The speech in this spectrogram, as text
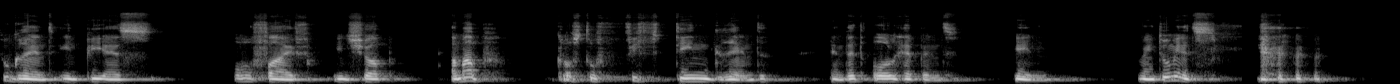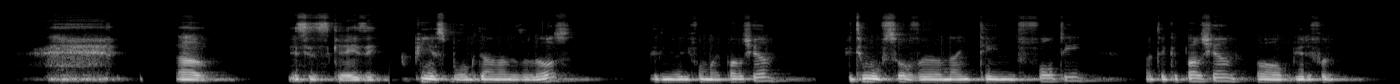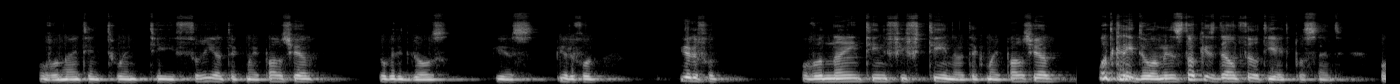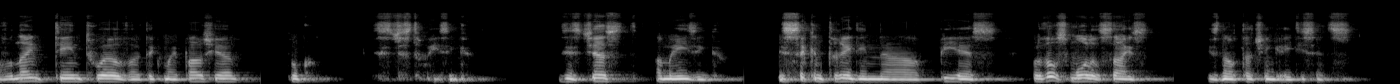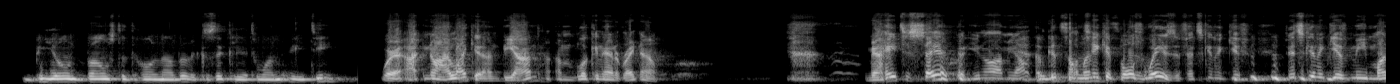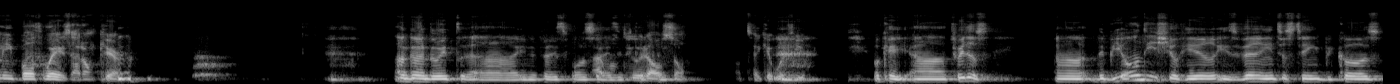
two grand in PS, or five in shop. I'm up close to 15 grand, and that all happened in 22 minutes. oh, this is crazy. PS broke down under the lows. Getting ready for my partial. It moves over 1940. I'll take a partial. Oh, beautiful. Over 1923, I'll take my partial. Look at it goes. Yes, beautiful, beautiful. Over 1915, I'll take my partial. What can I do? I mean, the stock is down 38%. Over 1912, I'll take my partial. Look, this is just amazing. This is just amazing. This second trade in uh, PS, although smaller size, is now touching 80 cents. Beyond bounced at the whole number, exactly at 180. Where, I, no, I like it on Beyond. I'm looking at it right now. I mean, I hate to say it, but you know, I mean, I'll, I've got some I'll take it both ways. If it's gonna give, if it's gonna give me money both ways, I don't care. I'm gonna do it uh, in a very small I will do it also. I'll take it with you. Okay, uh, traders, uh, the beyond issue here is very interesting because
